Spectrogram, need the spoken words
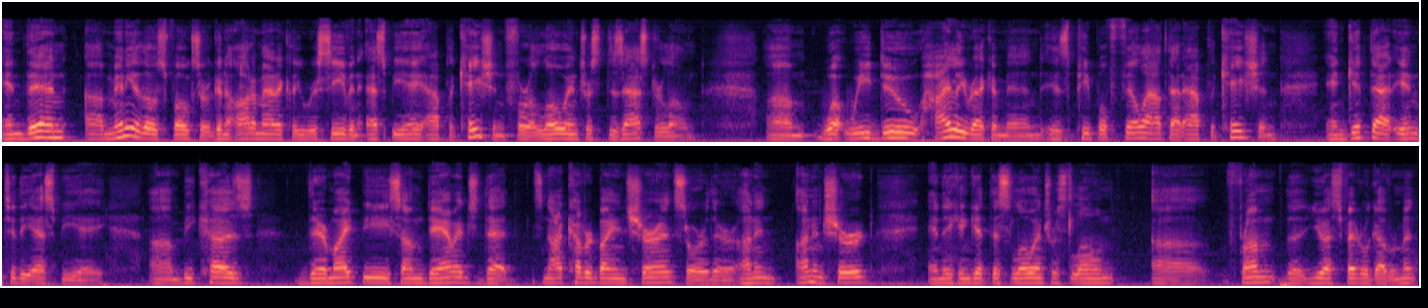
And then uh, many of those folks are going to automatically receive an SBA application for a low interest disaster loan. Um, what we do highly recommend is people fill out that application and get that into the SBA um, because there might be some damage that's not covered by insurance or they're un- uninsured and they can get this low interest loan uh, from the U.S. federal government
